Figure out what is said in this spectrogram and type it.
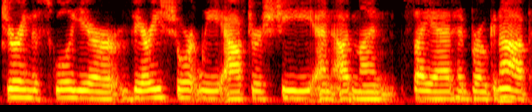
during the school year, very shortly after she and Adnan Syed had broken up.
